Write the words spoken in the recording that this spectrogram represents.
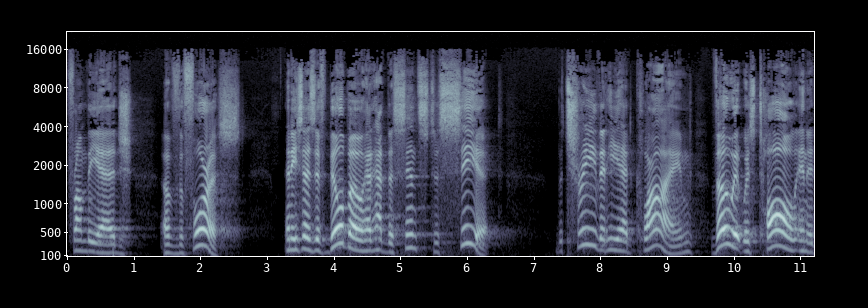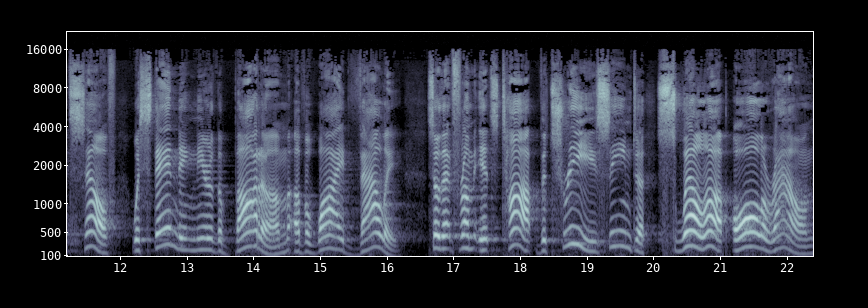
from the edge of the forest. And he says if Bilbo had had the sense to see it, the tree that he had climbed, though it was tall in itself, was standing near the bottom of a wide valley, so that from its top the trees seemed to swell up all around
